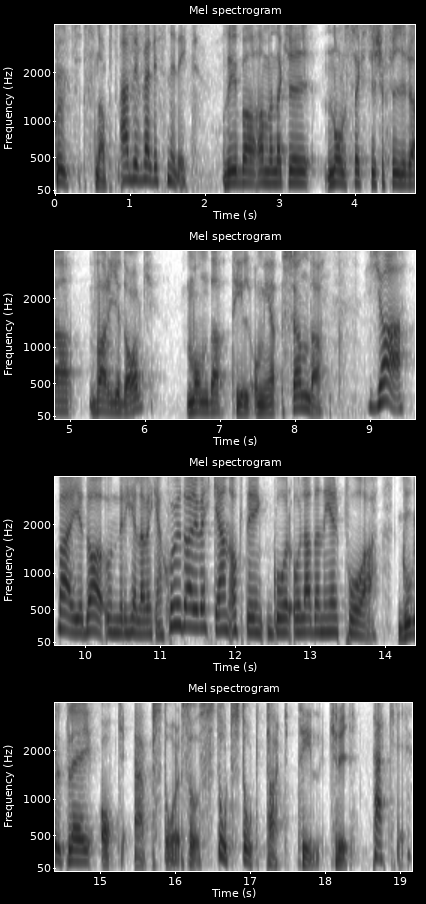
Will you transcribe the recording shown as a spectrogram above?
Sjukt snabbt. Ja, det är väldigt smidigt. Och det är bara att använda Kry 06-24 varje dag. Måndag till och med söndag. Ja, varje dag under hela veckan. Sju dagar i veckan och det går att ladda ner på Google Play och App Store. Så stort, stort tack till Kry. Tack Kry.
